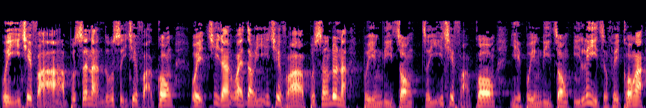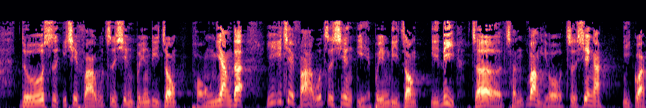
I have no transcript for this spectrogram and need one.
为一切法不生了，如是一切法空。为既然外道一切法不生论了，不应立中，则一切法空也不应立中。以立则非空啊，如是一切法无自性，不应立中。同样的，一切法无自性也不应立中。以立则成妄有自性啊，一贯。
